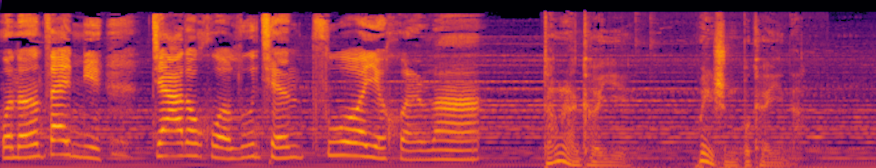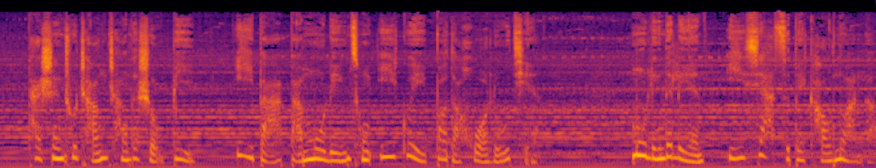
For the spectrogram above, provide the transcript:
我能在你家的火炉前坐一会儿吗？”当然可以，为什么不可以呢？他伸出长长的手臂，一把把木林从衣柜抱到火炉前。木林的脸一下子被烤暖了。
